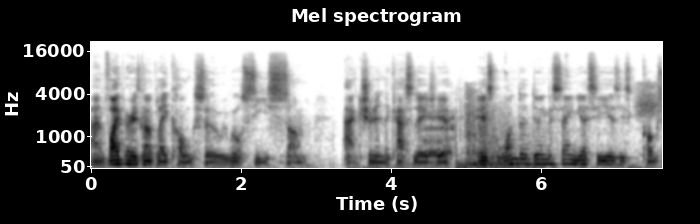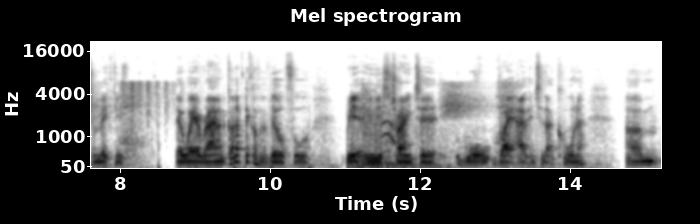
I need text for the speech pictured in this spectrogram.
And Viper is going to play Kong, so we will see some action in the castle age here. Is Wonder doing the same? Yes, he is. His Kongs are making his, their way around. Gonna pick off a Vil for Ria, who is trying to wall right out into that corner. Um,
